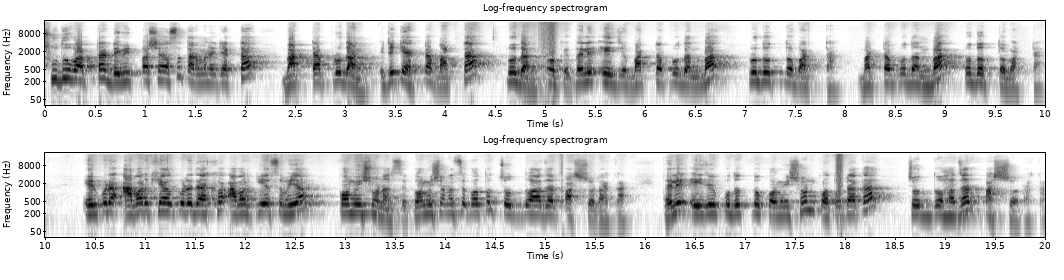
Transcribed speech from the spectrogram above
শুধু বাট্টা ডেবিট পাশে আছে, তার মানে এটা একটা বাট্টা প্রদান। এটা কি একটা বাট্টা প্রদান? ওকে, তাহলে এই যে বাট্টা প্রদান বা প্রদত্ত বাট্টা বাট্টা প্রদান বা প্রদত্ত বাট্টা এরপরে আবার খেয়াল করে দেখো, আবার কি আছে ভাইয়া? কমিশন আছে। কমিশন আছে কত? চোদ্দ হাজার পাঁচশো টাকা। তাহলে এই যে প্রদত্ত কমিশন কত টাকা? চোদ্দ হাজার পাঁচশো টাকা।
